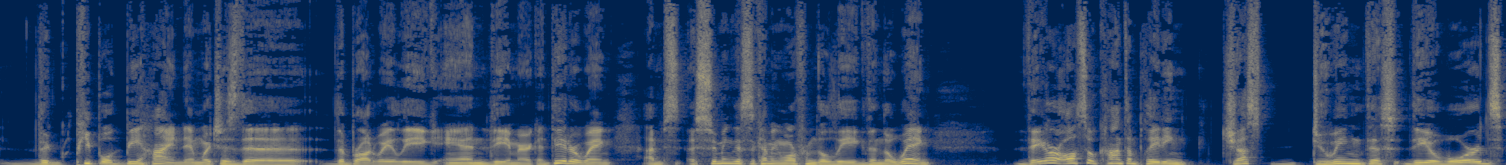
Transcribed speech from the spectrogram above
the people behind them, which is the the Broadway League and the American Theater Wing, I'm assuming this is coming more from the league than the wing. They are also contemplating just doing this the awards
